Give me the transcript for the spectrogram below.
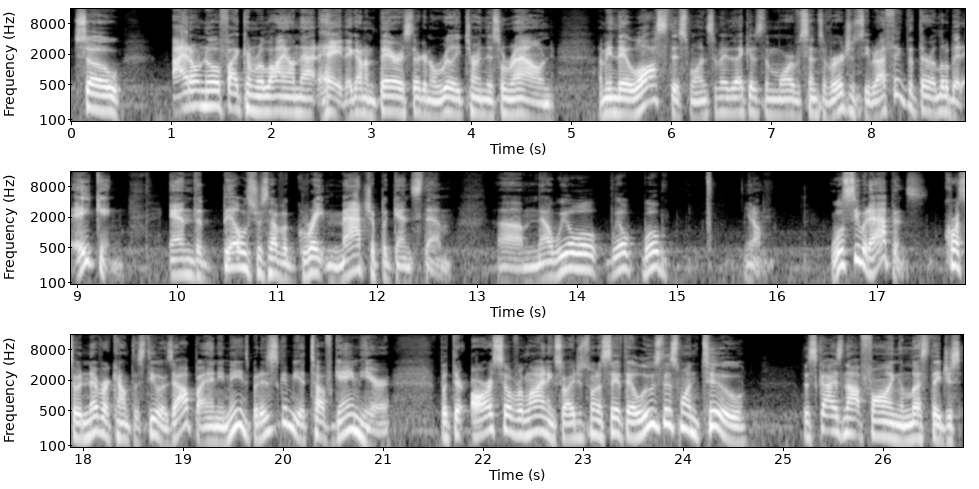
So I don't know if I can rely on that. Hey, they got embarrassed. They're going to really turn this around. I mean, they lost this one, so maybe that gives them more of a sense of urgency. But I think that they're a little bit aching, and the Bills just have a great matchup against them. Um, now we'll we'll we'll you know we'll see what happens Of course, I would never count the Steelers out by any means, but this is going to be a tough game here. But there are silver linings. So I just want to say if they lose this one too, the sky's not falling unless they just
